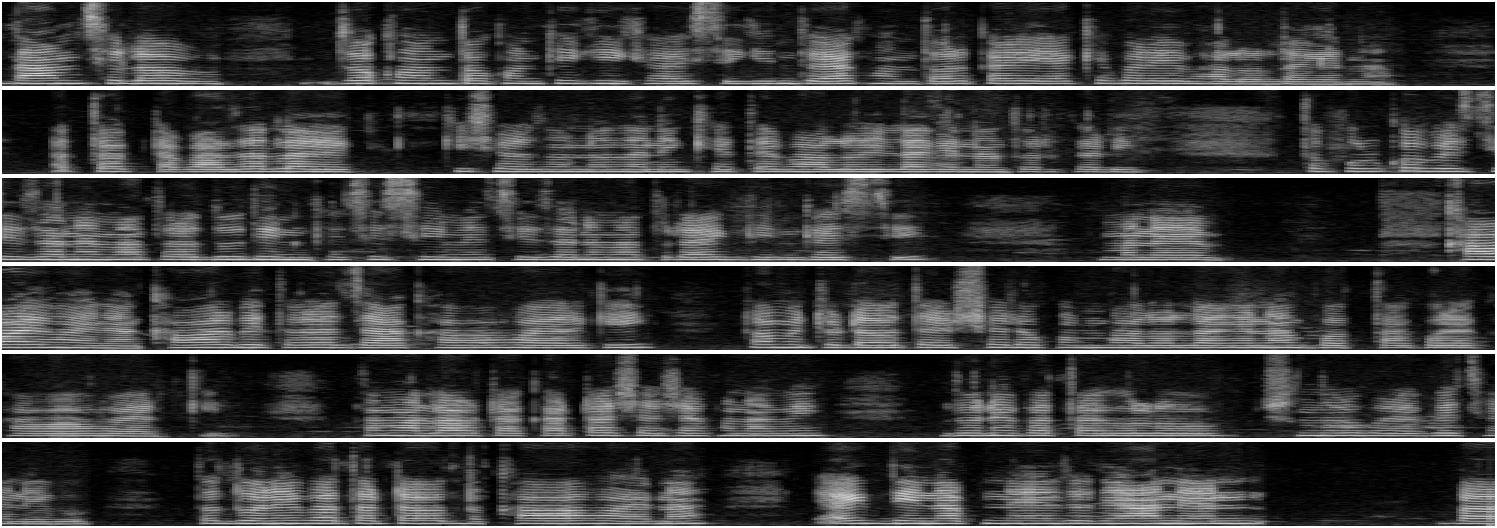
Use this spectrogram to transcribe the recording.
দাম ছিল যখন তখন ঠিকই খাইছি, কিন্তু এখন তরকারি একেবারেই ভালো লাগে না। এত একটা বাজার লাগে, কিসের জন্য জানি খেতে ভালোই লাগে না তরকারি। তো ফুলকপির সিজনে মাত্র দুদিন খাইছি, সিমের সিজনে মাত্র একদিন খাইছি। মানে খাওয়াই হয় না, খাওয়ার ভিতরে যা খাওয়া হয় আর কি। টমেটোটাও তো সেরকম ভালো লাগে না, ভর্তা করে খাওয়া হয় আর কি। আমার লাউটা কাটা শেষ, এখন আমি ধনে পাতাগুলো সুন্দর করে বেছে নেব। তো ধনে পাতাটাও খাওয়া হয় না। একদিন আপনি যদি আনেন বা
